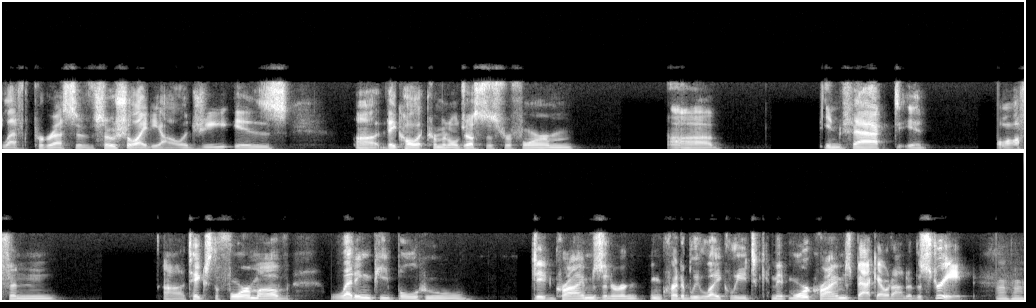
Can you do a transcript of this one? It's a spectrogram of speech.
left progressive social ideology is uh, they call it criminal justice reform. Uh, in fact, it often uh, takes the form of letting people who did crimes and are incredibly likely to commit more crimes back out onto the street. Mm-hmm.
